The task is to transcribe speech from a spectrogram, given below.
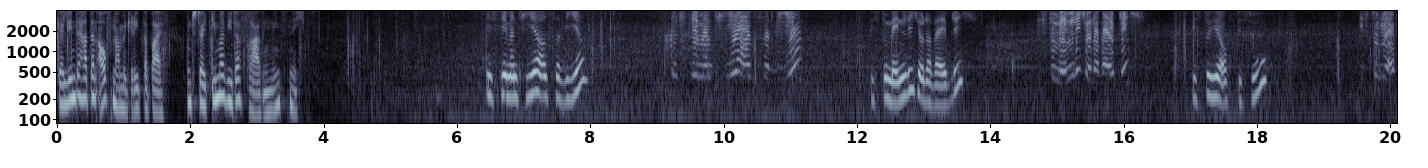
Gerlinde hat ein Aufnahmegerät dabei und stellt immer wieder Fragen ins Nichts. Ist jemand hier außer wir? Ist jemand hier außer wir? Bist du männlich oder weiblich? Bist du männlich oder weiblich? Bist du hier auf Besuch? Bist du hier auf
